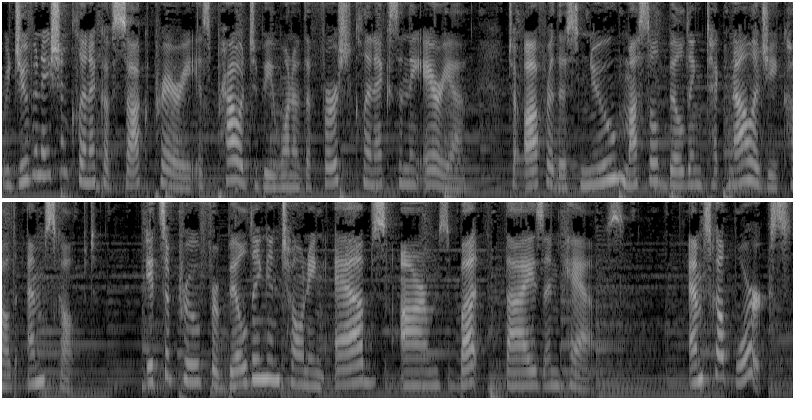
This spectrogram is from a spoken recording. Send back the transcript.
Rejuvenation Clinic of Sauk Prairie is proud to be one of the first clinics in the area to offer this new muscle building technology called Emsculpt. It's approved for building and toning abs, arms, butt, thighs, and calves. Emsculpt works.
